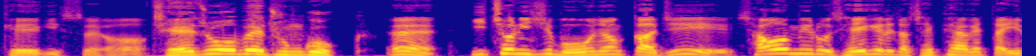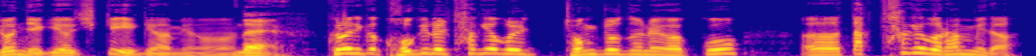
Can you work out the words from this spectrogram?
계획이 있어요. 제조업의 중국 예, 2025년까지 샤오미로 세계를 다 제패하겠다 이런 얘기예요. 쉽게 얘기하면. 네 그러니까 거기를 타격을 정조준해 갖고 어, 딱 타격을 합니다.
